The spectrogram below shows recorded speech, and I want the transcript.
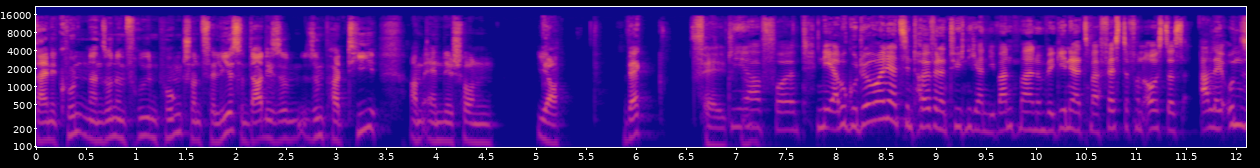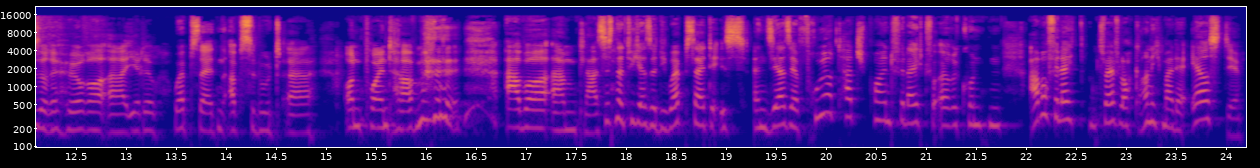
deine Kunden an so einem frühen Punkt schon verlierst und da diese Sympathie am Ende schon, ja, weg fällt. Ja, ne? voll. Nee, aber gut, wir wollen jetzt den Teufel natürlich nicht an die Wand malen und wir gehen jetzt mal fest davon aus, dass alle unsere Hörer äh, ihre Webseiten absolut äh, on point haben. aber ähm, klar, es ist natürlich, also die Webseite ist ein sehr, sehr früher Touchpoint vielleicht für eure Kunden, aber vielleicht im Zweifel auch gar nicht mal der erste,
